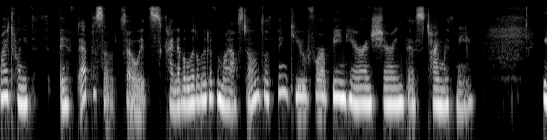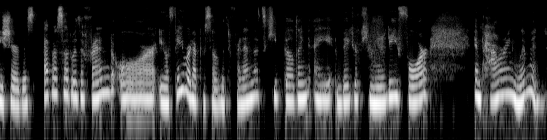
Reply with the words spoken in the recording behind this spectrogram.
my 25th episode. So it's kind of a little bit of a milestone. So thank you for being here and sharing this time with me. Please share this episode with a friend or your favorite episode with a friend, and let's keep building a bigger community for empowering women.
